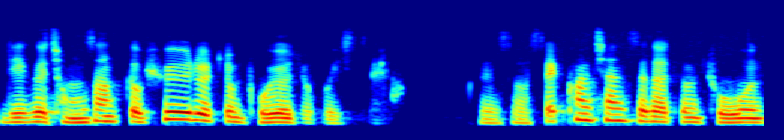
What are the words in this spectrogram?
리그 정상급 효율을 좀 보여주고 있어요. 그래서 세컨 찬스가 좀 좋은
